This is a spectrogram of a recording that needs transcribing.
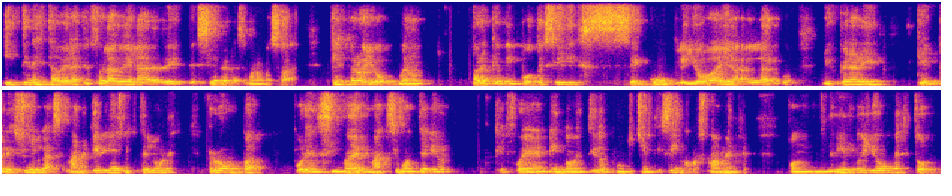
y tiene esta vela que fue la vela de, de cierre de la semana pasada. ¿Qué espero yo? Bueno, para que mi hipótesis se cumpla y yo vaya al largo, yo esperaré que el precio la semana que viene, este lunes, rompa por encima del máximo anterior, que fue en 92.85 aproximadamente, pondriendo yo un stop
